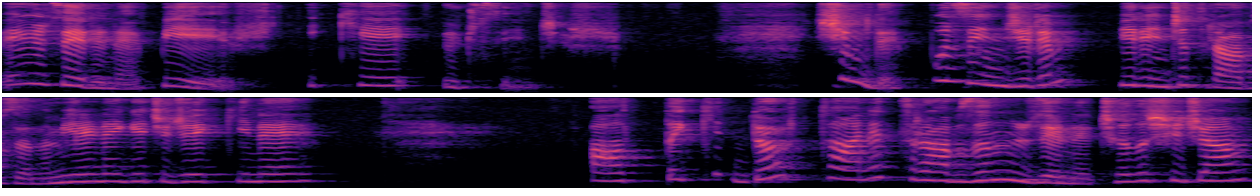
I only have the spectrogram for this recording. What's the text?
Ve üzerine 1, 2, 3 zincir. Şimdi bu zincirim birinci trabzanım yerine geçecek yine alttaki 4 tane trabzanın üzerine çalışacağım.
